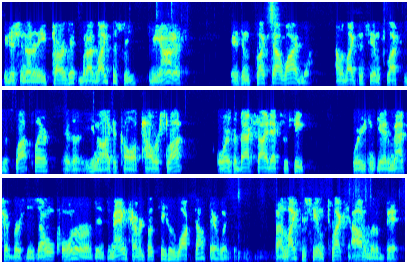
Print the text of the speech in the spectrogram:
You're just an underneath target. What I'd like to see, to be honest, is him flex out wide more. I would like to see him flex as a slot player, as a, you know, I could call a power slot, or as a backside X receiver, where you can get a matchup versus a zone corner or if it's man coverage. Let's see who walks out there with him. But I'd like to see him flex out a little bit.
